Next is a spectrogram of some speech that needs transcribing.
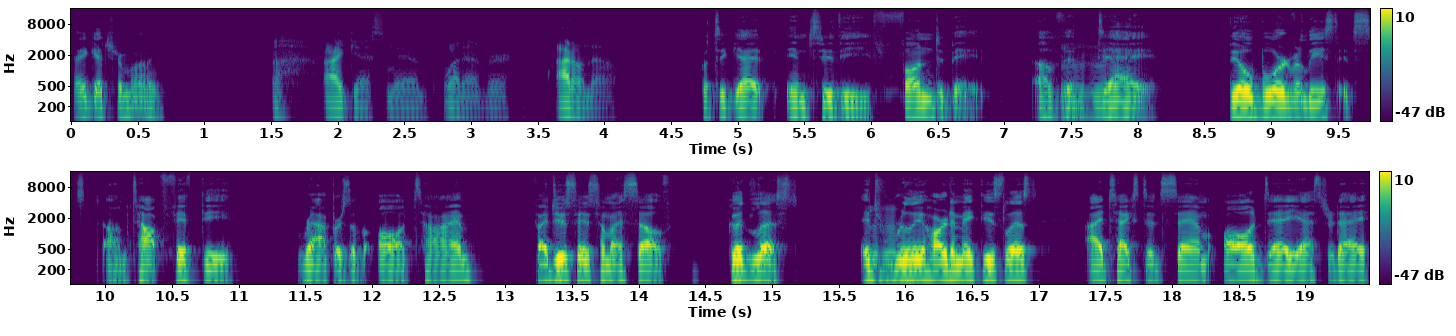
hey, get your money. Ugh, I guess, man. Whatever. I don't know. But to get into the fun debate of the Mhm. day, Billboard released its um, top 50 rappers of all time. If I do say so myself, good list. It's Mhm. really hard to make these lists. I texted Sam all day yesterday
